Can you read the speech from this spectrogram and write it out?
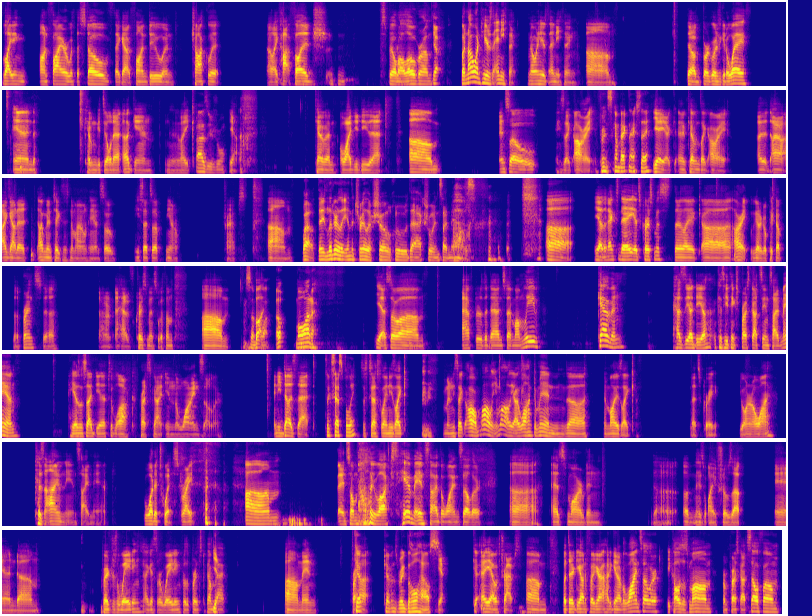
lighting on fire with the stove. They got fondue and chocolate, uh, like hot fudge spilled all over them. Yep. But no one hears anything. No one hears anything. Um, the burglars get away, and Kevin gets yelled at again. Like As usual. yeah. Kevin, why'd you do that? Um and so he's like, all right. Prince come back next day. Yeah, yeah. And Kevin's like, all right. I I, I gotta I'm gonna take this into my own hands. So he sets up, you know, traps. Um Wow, they literally in the trailer show who the actual inside man Oh. is. uh yeah, the next day it's Christmas. They're like, uh, all right, we gotta go pick up the prince to I don't have Christmas with them. Um Some But- oh, Moana. yeah, so um after the dad and stepmom leave, Kevin has the idea because he thinks Prescott's the inside man. He has this idea to lock Prescott in the wine cellar. And he does that Successfully. successfully and he's like and he's like, "Oh, Molly, Molly, I locked him in." Uh and Molly's like, "That's great. You want to know why? Cuz I'm the inside man." What a twist, right? Um, and so Molly locks him inside the wine cellar, uh, as Marvin, uh, his wife shows up, and um, they're just waiting. I guess they're waiting for the prince to come Yeah. back. Um, and Kev- uh, Kevin's rigged the whole house. Yeah. Uh, yeah, with traps. Um, but they got to figure out how to get out of the wine cellar. He calls his mom from Prescott's cell phone.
